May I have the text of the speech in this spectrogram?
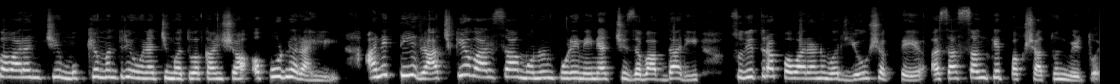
पवारांची मुख्यमंत्री होण्याची महत्वाकांक्षा अपूर्ण राहिली आणि ती राजकीय वारसा म्हणून पुढे नेण्याची जबाबदारी सुनित्रा पवारांवर येऊ शकते असा संकेत पक्षातून मिळतोय.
